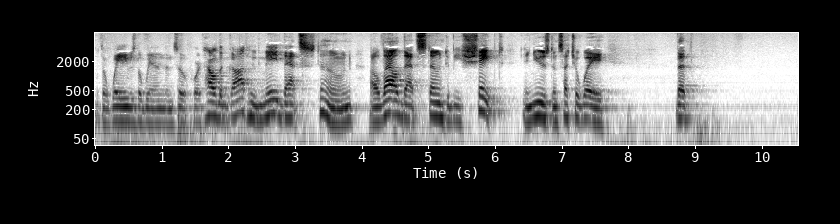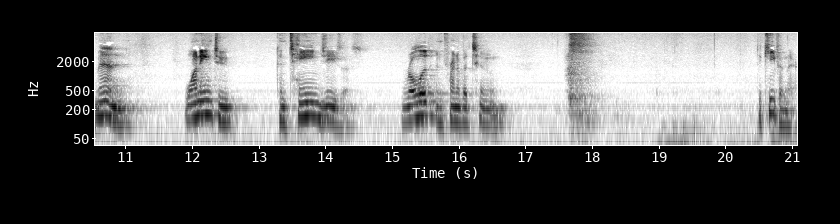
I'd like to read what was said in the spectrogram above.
the, waves, the wind, and so forth. How the God who made that stone allowed that stone to be shaped and used in such a way that men wanting to contain Jesus roll it in front of a tomb to keep him there.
